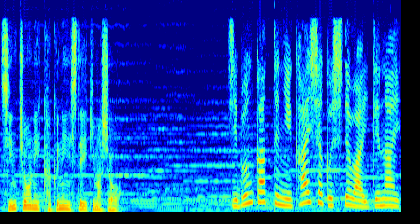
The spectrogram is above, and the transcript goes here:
慎重に確認していきましょう。自分勝手に解釈してはいけない。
